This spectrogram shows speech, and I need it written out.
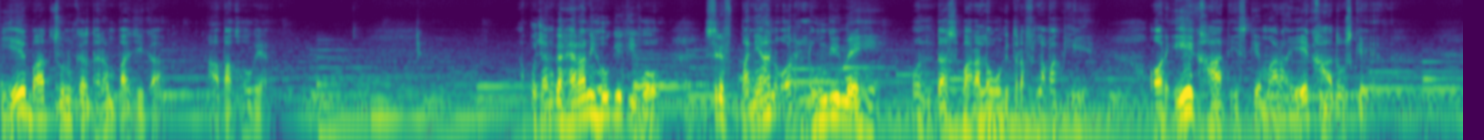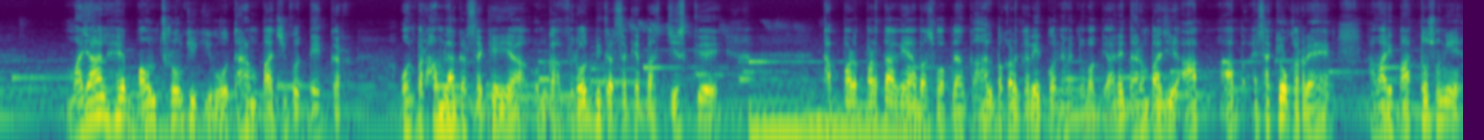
ये बात सुनकर धर्मपाजी का आपाक हो गया। आपको जानकर हैरानी होगी कि वो सिर्फ़ बनियान और लुंगी में ही उन दस बारह लोगों की तरफ़ लपक लिए और एक हाथ इसके मारा, एक हाथ उसके। मजाल है बाउंसरों की कि वो धर्मपाजी को देखकर उन पर हमला कर सके या उनका विरोध भी कर सके। बस जिसके थप्पड़ पड़ता गया, बस वो अपना गाल पकड़ कर एक कोने में तुबक गया। अरे धर्मपाजी आप आप ऐसा क्यों कर रहे हैं? हमारी बात तो सुनिए।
